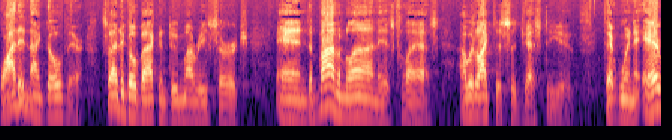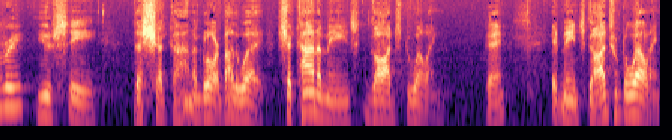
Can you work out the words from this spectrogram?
Why didn't I go there? So I had to go back and do my research. And the bottom line is, class, I would like to suggest to you that whenever you see the Shekinah glory, by the way, Shekinah means God's dwelling. Okay? It means God's dwelling.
